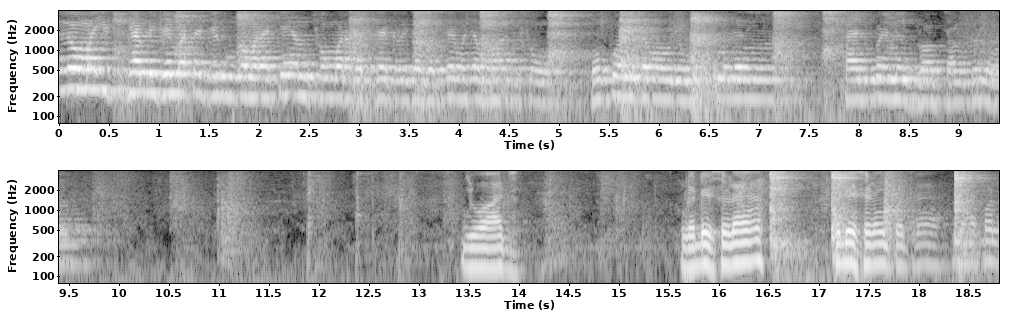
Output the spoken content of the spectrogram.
હેલો મારી યુટ્યુબ ફેમિલી જય માતા જય ગુગા મારા કેમ છો મારા બધા? કરે છે? બધા મજામાં? છો હું પણ તમારું જે મસ્ત મજાની સાઈડ ઉપર એને બ્લોગ ચાલુ કર્યો જો આજ ગડેર સડાઈ પથરા પણ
